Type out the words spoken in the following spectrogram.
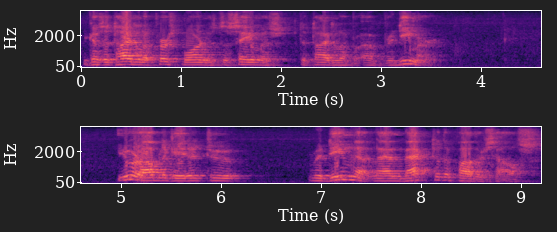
because the title of firstborn is the same as the title of, of redeemer, you are obligated to redeem that land back to the father's house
